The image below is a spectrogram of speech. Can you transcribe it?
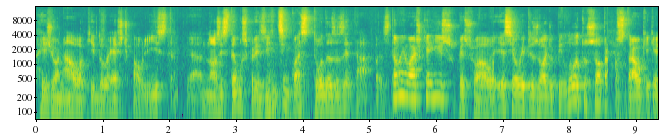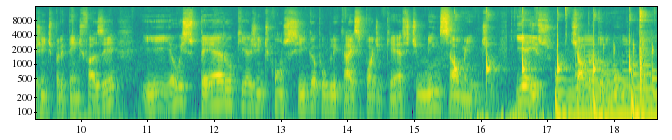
regional aqui do Oeste Paulista, eh, nós estamos presentes em quase todas as etapas. Então eu acho que é isso, pessoal. Esse é o episódio piloto só para mostrar o que, que a gente pretende fazer e eu espero que a gente consiga publicar esse podcast mensalmente. E é isso. Tchau para todo mundo.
